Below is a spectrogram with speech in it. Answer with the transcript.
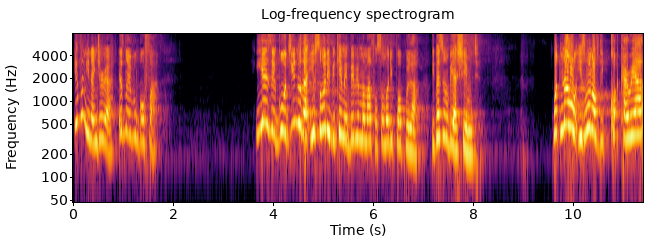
even in Nigeria, let's not even go far. Years ago, do you know that if somebody became a baby mama for somebody popular, the person will be ashamed? But now it's one of the career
